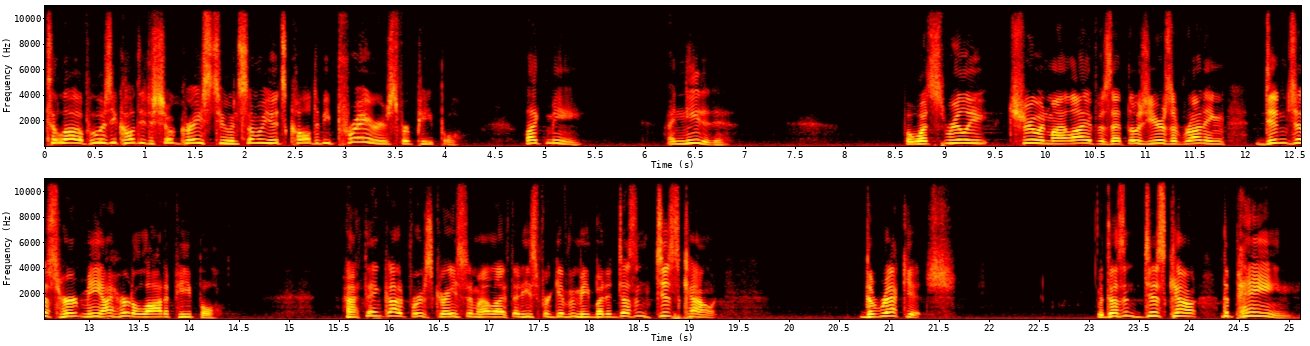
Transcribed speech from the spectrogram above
to love? Who has He called you to show grace to? And some of you, it's called to be prayers for people like me. I needed it. But what's really true in my life is that those years of running didn't just hurt me, I hurt a lot of people. I thank God for His grace in my life that He's forgiven me, but it doesn't discount the wreckage. It doesn't discount the pain.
